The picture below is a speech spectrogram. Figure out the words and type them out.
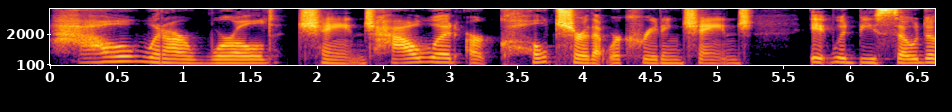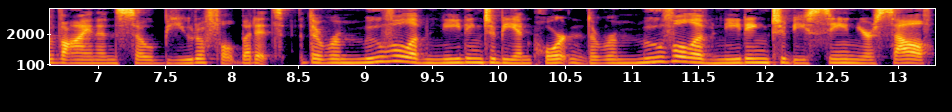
how would our world change? How would our culture that we're creating change? It would be so divine and so beautiful, but it's the removal of needing to be important, the removal of needing to be seen yourself,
